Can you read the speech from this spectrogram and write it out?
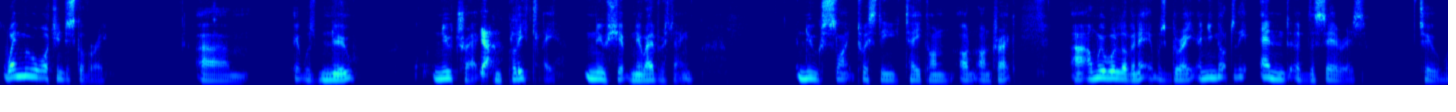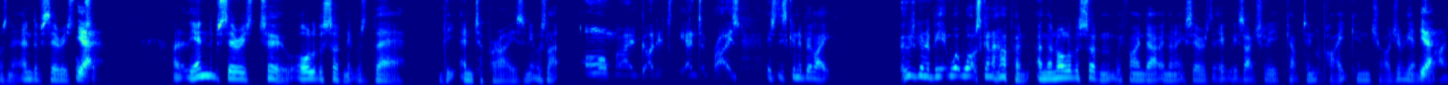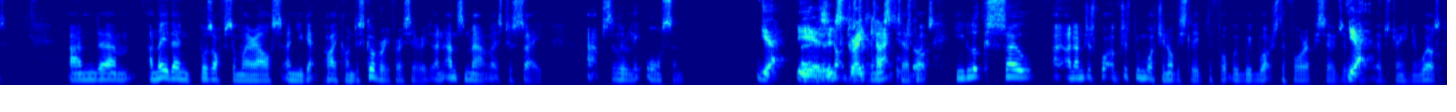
when we were watching Discovery, um, it was new, new Trek, yeah. completely new ship, new everything, new slight twisty take on on on Trek, uh, and we were loving it. It was great, and you got to the end of the series, two, wasn't it? End of series, yeah. Two. And at the end of series two, all of a sudden it was there, the Enterprise. And it was like, oh my God, it's the Enterprise. Is this going to be like, who's going to be, what, what's going to happen? And then all of a sudden we find out in the next series that it was actually Captain Pike in charge of the Enterprise. Yeah. And um, and they then buzz off somewhere else, and you get Pike on Discovery for a series. And Anson Mount, let's just say, absolutely awesome. Yeah, he uh, is. It's great casting actor. But he looks so and I'm just what I've just been watching. Obviously, the four, we, we've watched the four episodes of, yeah. of Strange New Worlds.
